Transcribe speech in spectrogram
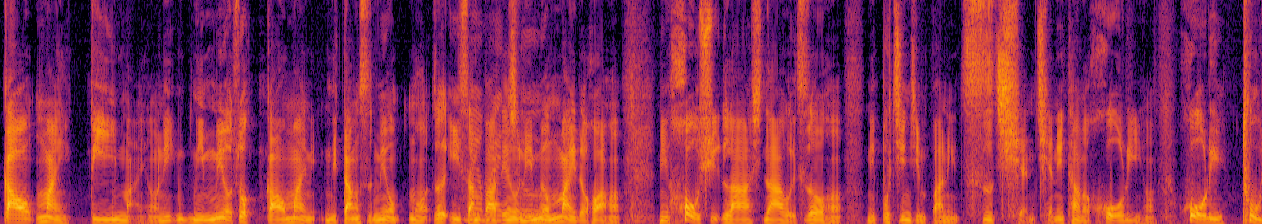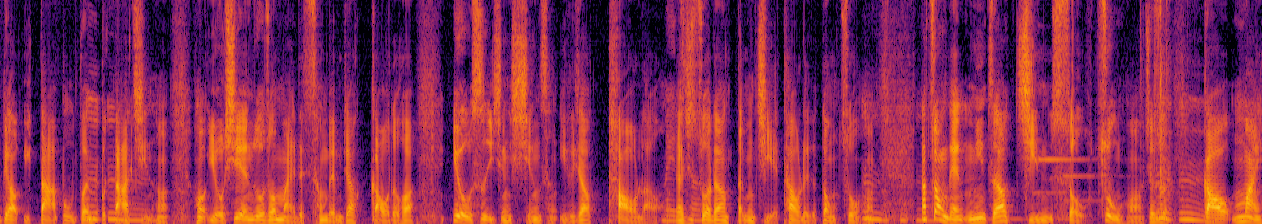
高卖。低买哈，你你没有做高卖，你你当时没有哦，这个一三八点五你没有卖的话哈，你后续拉拉回之后哈，你不仅仅把你之前前一趟的获利哈，获利吐掉一大部分不打紧哈，哦，有些人如果说买的成本比较高的话，又是已经形成一个叫套牢，要去做这样等解套的一个动作哈。那重点你只要紧守住哈，就是高卖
